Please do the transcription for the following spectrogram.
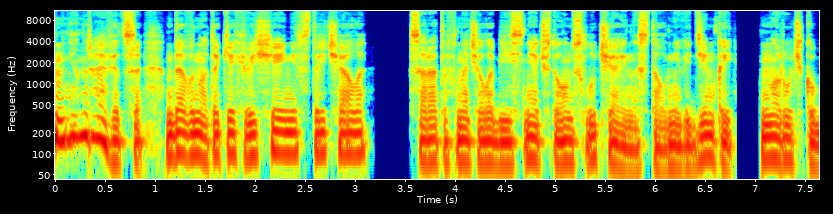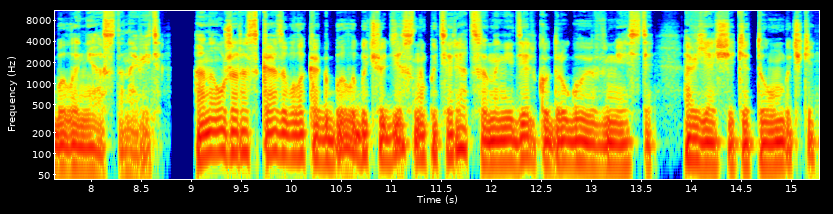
Мне нравится. Давно таких вещей не встречала». Саратов начал объяснять, что он случайно стал невидимкой, но ручку было не остановить. Она уже рассказывала, как было бы чудесно потеряться на недельку-другую вместе, в ящике тумбочки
